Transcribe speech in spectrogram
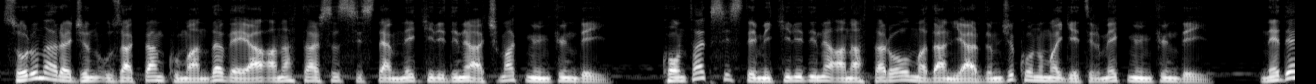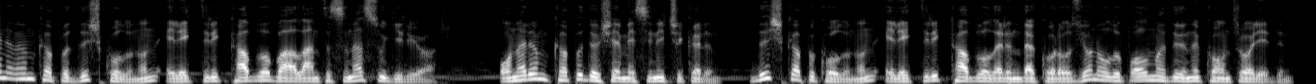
Sorun aracın uzaktan kumanda veya anahtarsız sistemle kilidini açmak mümkün değil. Kontak sistemi kilidini anahtar olmadan yardımcı konuma getirmek mümkün değil. Neden ön kapı dış kolunun elektrik kablo bağlantısına su giriyor? Onarım kapı döşemesini çıkarın. Dış kapı kolunun elektrik kablolarında korozyon olup olmadığını kontrol edin.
